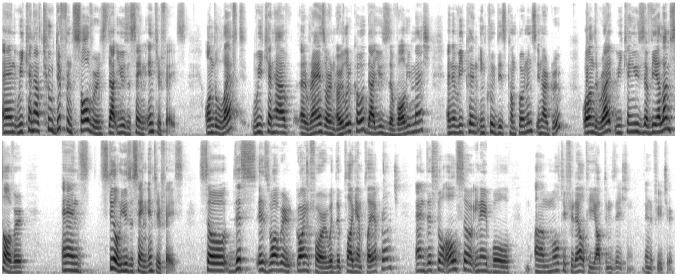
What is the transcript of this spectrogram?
and we can have two different solvers that use the same interface. On the left, we can have a RANS or an Euler code that uses a volume mesh, and then we can include these components in our group. Or on the right, we can use a VLM solver and still use the same interface. So this is what we're going for with the plug and play approach. And this will also enable um, multi-fidelity optimization in the future.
